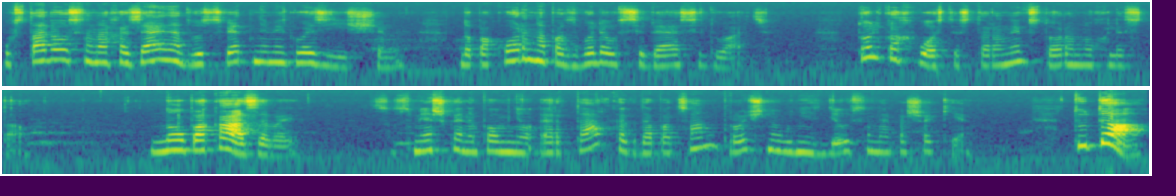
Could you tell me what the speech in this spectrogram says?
Уставился на хозяина двусветными глазищами, но покорно позволил себя оседлать. Только хвост из стороны в сторону хлестал. «Ну, показывай!» С усмешкой напомнил Эртар, когда пацан прочно угнездился на кошаке. «Туда!»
